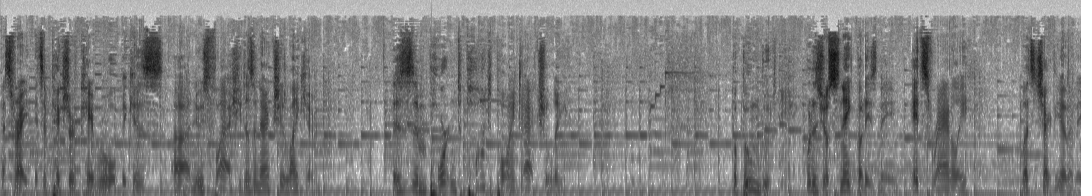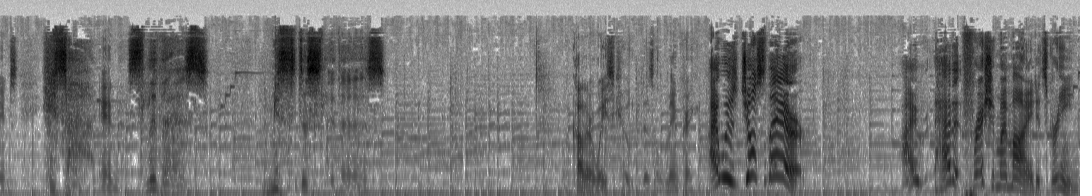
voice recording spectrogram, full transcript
That's right, it's a picture of K. Rool because, uh, newsflash, he doesn't actually like him. This is an important plot point, actually. Baboon Booty. What is your snake buddy's name? It's Rattly. Let's check the other names. Hissa and Slithers. Mr. Slithers. Color waistcoat does Old Man Cranky? I was just there! I have it fresh in my mind. It's green.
